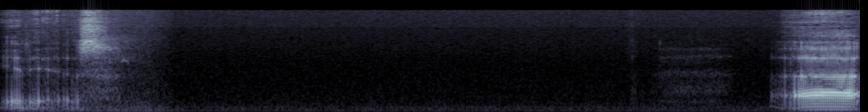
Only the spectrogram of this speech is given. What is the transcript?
it is. Uh,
